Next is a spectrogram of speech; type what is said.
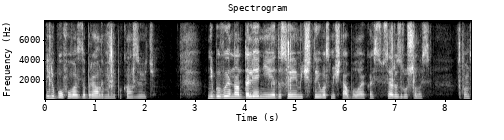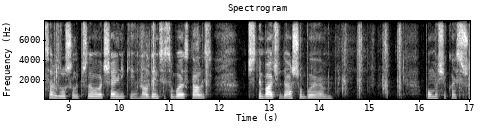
І любов у вас забрали, мені показують. Ніби ви на віддаленні до своєї мечти. У вас мечта була якась, все розрушилось. Вам все розрушили, пішли в отшельники, наодинці з собою остались. Щось не бачу, да, щоб ем, помощь якась що.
